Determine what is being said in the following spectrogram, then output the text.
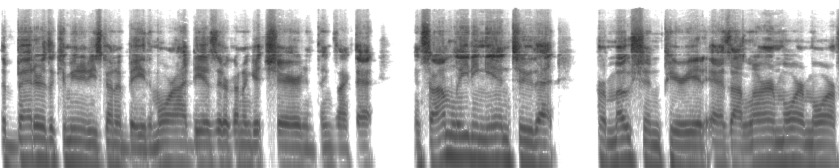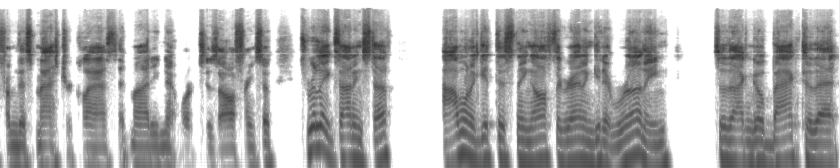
the better the community is going to be the more ideas that are going to get shared and things like that. And so I'm leading into that promotion period as I learn more and more from this master class that Mighty Networks is offering. So it's really exciting stuff. I want to get this thing off the ground and get it running so that I can go back to that,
